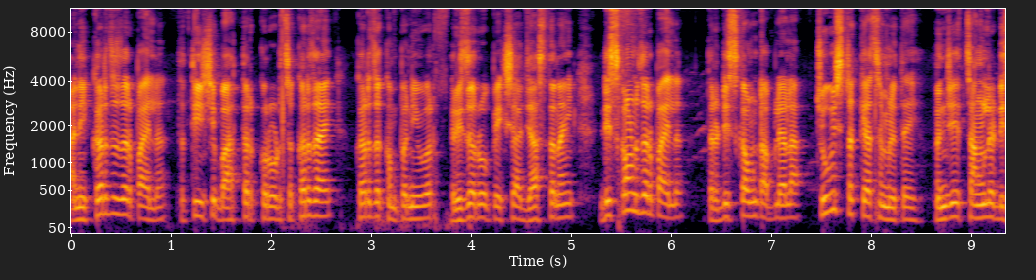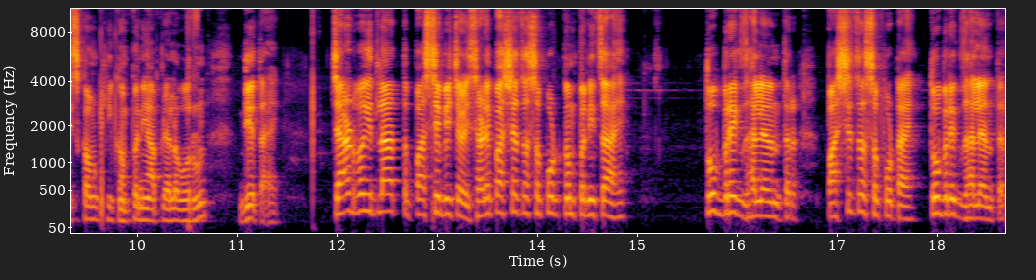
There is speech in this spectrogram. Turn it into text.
आणि कर्ज जर पाहिलं तर तीनशे बहात्तर करोडचं कर्ज आहे. कर्ज कंपनीवर रिझर्वपेक्षा जास्त नाही. डिस्काउंट जर पाहिलं तर डिस्काउंट आपल्याला चोवीस टक्क्याचं मिळतं आहे म्हणजे चांगलं डिस्काउंट ही कंपनी आपल्याला वरून देत आहे. चार्ट बघितला तर पाचशे बेचाळीस साडेपाचशेचा सपोर्ट कंपनीचा आहे. तो ब्रेक झाल्यानंतर पाचशेचा सपोर्ट आहे तो ब्रेक झाल्यानंतर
